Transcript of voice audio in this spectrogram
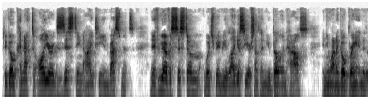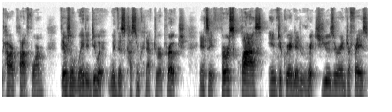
to go connect to all your existing IT investments and if you have a system which may be legacy or something you built in house and you want to go bring it into the Power Platform, there's a way to do it with this custom connector approach. And it's a first class integrated rich user interface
